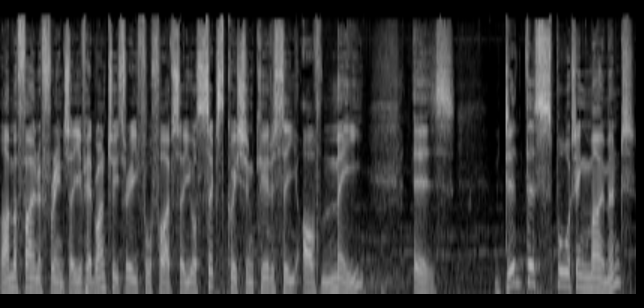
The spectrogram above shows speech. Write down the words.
I'm a phone a friend. So you've had one, two, three, four, five. So your sixth question, courtesy of me, is Did this sporting moment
